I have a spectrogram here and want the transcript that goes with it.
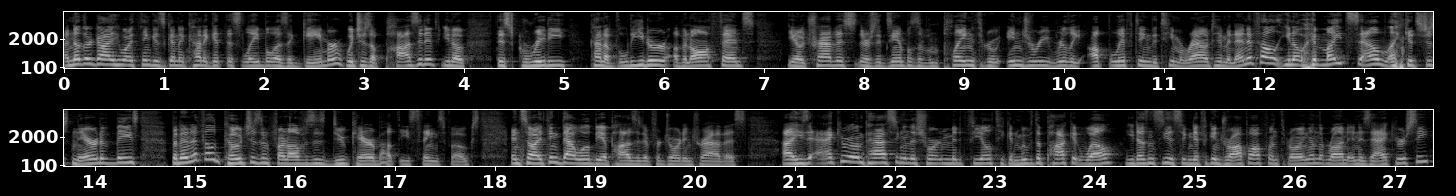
Another guy who I think is going to kind of get this label as a gamer, which is a positive, you know, this gritty kind of leader of an offense you know, Travis, there's examples of him playing through injury, really uplifting the team around him. And NFL, you know, it might sound like it's just narrative based, but NFL coaches and front offices do care about these things, folks. And so I think that will be a positive for Jordan Travis. Uh, he's accurate when passing in the short and midfield. He can move the pocket well. He doesn't see a significant drop off when throwing on the run in his accuracy.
